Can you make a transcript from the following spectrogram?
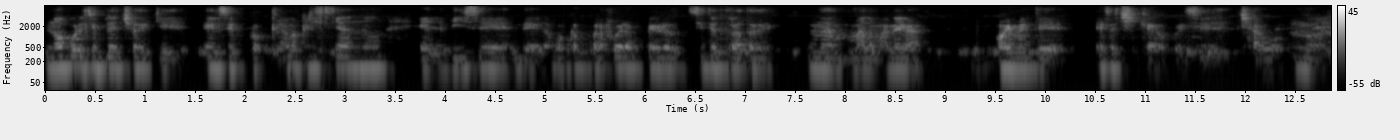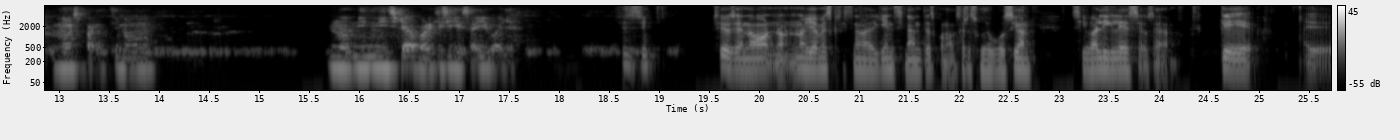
No por el simple hecho de que él se proclama cristiano, él dice de la boca para afuera, pero si te trata de una mala manera, obviamente esa chica, pues el chavo, no, no es para ti, no, no ni, ni siquiera para qué sigues ahí, vaya. Sí, sí, sí. Sí, o sea, no, no, no llames cristiano a alguien sin antes conocer su devoción. Si va a la iglesia, o sea, que, eh,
